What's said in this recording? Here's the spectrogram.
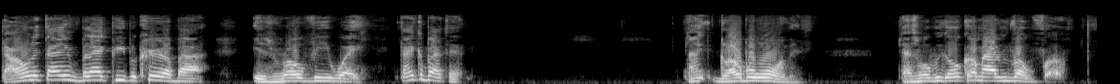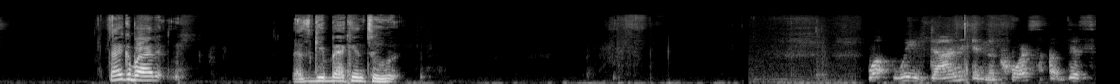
the only thing black people care about is Roe v. Wade. Think about that. Think global warming. That's what going to come out and vote for. Think about it. Let's get back into it. what we've done in the course of this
